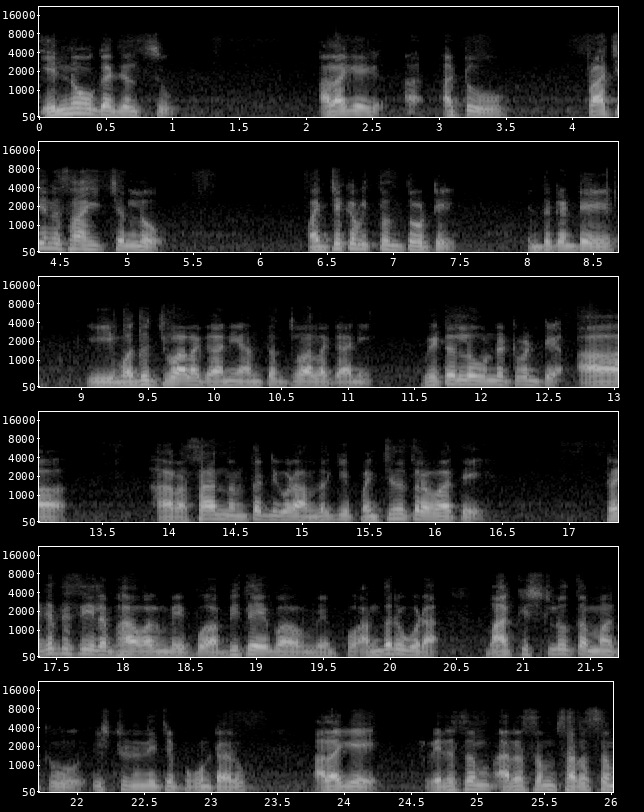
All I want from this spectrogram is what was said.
ఎన్నో గజల్స్ అలాగే అటు ప్రాచీన సాహిత్యంలో పద్య కవిత్వంతో ఎందుకంటే ఈ మధుజ్వాల కానీ అంతర్జ్వాల కానీ వీటిల్లో ఉన్నటువంటి ఆ ఆ రసాన్ని అంతటిని కూడా అందరికీ పంచిన తర్వాతే ప్రగతిశీల భావం వైపు అభ్యుదయ భావం వైపు అందరూ కూడా మార్కిస్టులు తమకు ఇష్టడిని చెప్పుకుంటారు. అలాగే విరసం అరసం సరసం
